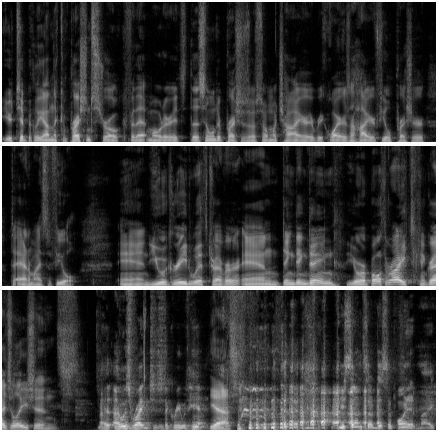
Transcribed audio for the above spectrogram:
you're typically on the compression stroke for that motor, it's the cylinder pressures are so much higher. It requires a higher fuel pressure to atomize the fuel. And you agreed with Trevor, and ding, ding, ding, you're both right. Congratulations. I, I was right to just agree with him. Yes. you sound so disappointed, Mike.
